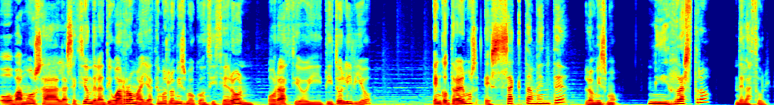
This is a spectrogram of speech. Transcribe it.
o vamos a la sección de la antigua Roma y hacemos lo mismo con Cicerón, Horacio y Tito Livio, encontraremos exactamente lo mismo, ni rastro del azul.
